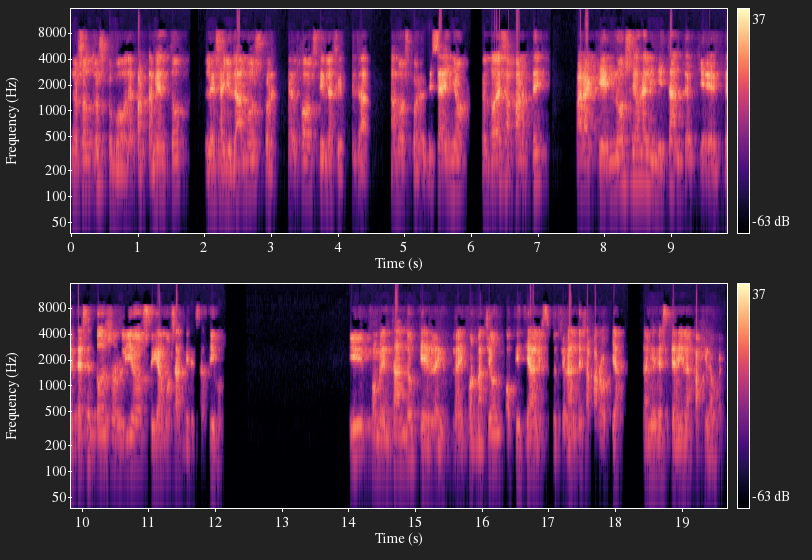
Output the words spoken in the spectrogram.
Nosotros como departamento les ayudamos con el hosting, les ayudamos con el diseño, con toda esa parte para que no sea una limitante, que meterse en todos esos líos, digamos, administrativos. Y fomentando que la, información oficial, institucional de esa parroquia también esté ahí en la página web.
